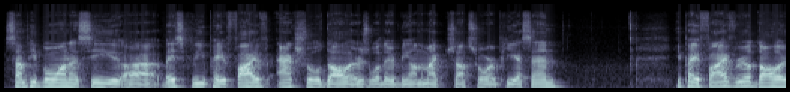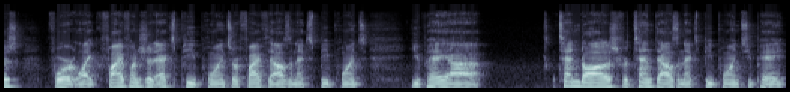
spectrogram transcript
some people want to see uh, basically you pay five actual dollars, whether it be on the Microsoft Store or PSN. You pay five real dollars for like 500 XP points or 5,000 XP points. You pay uh, $10 for 10,000 XP points. You pay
